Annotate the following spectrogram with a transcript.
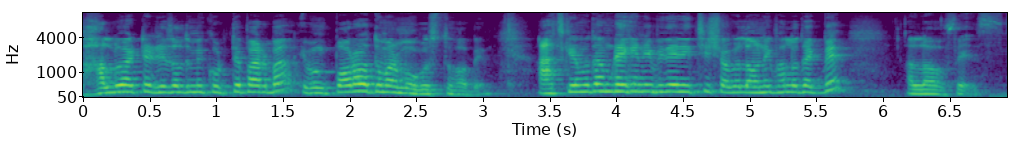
ভালো একটা রেজাল্ট তুমি করতে পারবা এবং পড়াও তোমার মুখস্থ হবে। আজকের মতো আমরা এখানে বিদায় নিচ্ছি। সকলে অনেক ভালো থাকবে। আল্লাহ হাফেজ।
